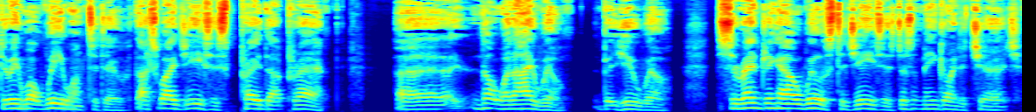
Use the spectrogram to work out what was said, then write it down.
Doing what we want to do. That's why Jesus prayed that prayer. Uh, not what I will, but you will. Surrendering our wills to Jesus doesn't mean going to church.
